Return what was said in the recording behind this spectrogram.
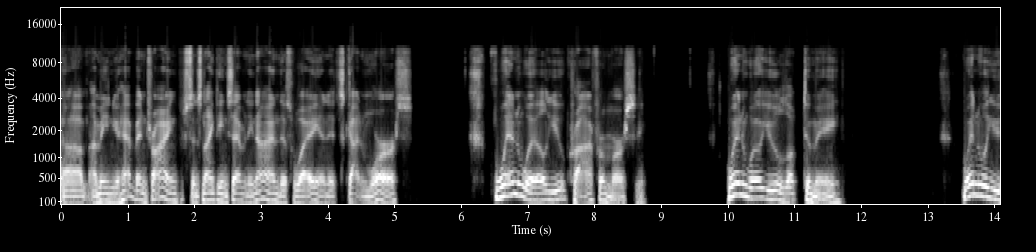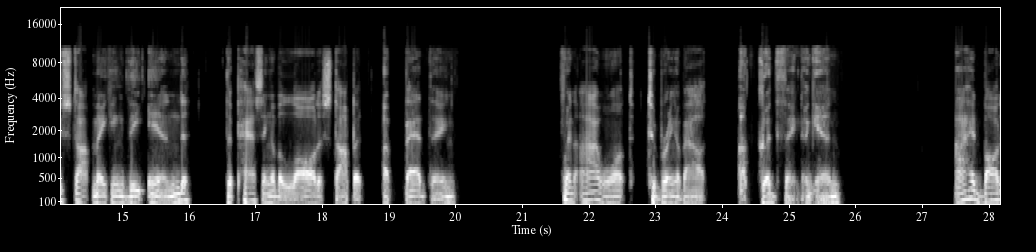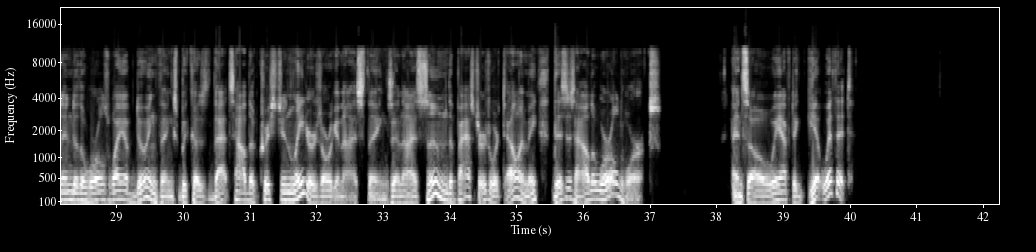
Um, I mean, you have been trying since 1979 this way, and it's gotten worse. When will you cry for mercy? When will you look to me? When will you stop making the end, the passing of a law to stop it, a bad thing? When I want to bring about a good thing again. I had bought into the world's way of doing things because that's how the Christian leaders organize things. And I assumed the pastors were telling me this is how the world works. And so we have to get with it.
